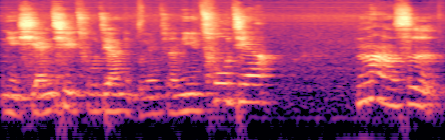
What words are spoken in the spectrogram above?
你嫌弃出家，你不愿意穿。你出家，那是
